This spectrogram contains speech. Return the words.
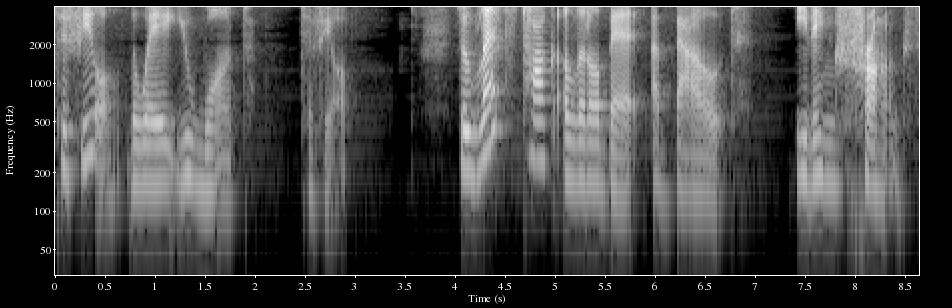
to feel the way you want to feel. So let's talk a little bit about eating frogs.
